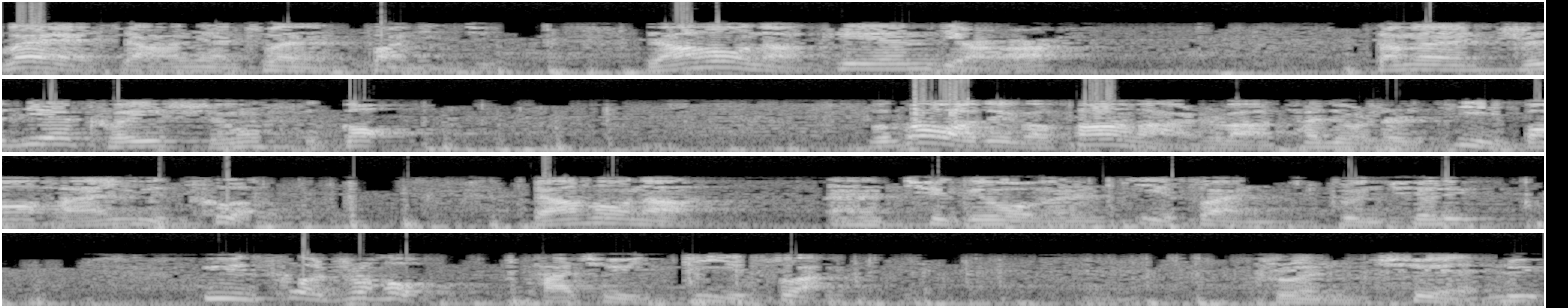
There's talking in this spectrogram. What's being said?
，y 下划线 trun 放进去，然后呢，kn 点儿，咱们直接可以使用 scout，scout 这个方法是吧？它就是既包含预测，然后呢，去给我们计算准确率，预测之后，它去计算准确率。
